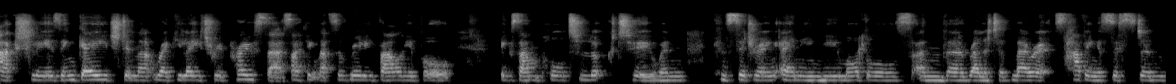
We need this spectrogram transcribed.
actually is engaged in that regulatory process, I think that's a really valuable example to look to when considering any new models and their relative merits, having a system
